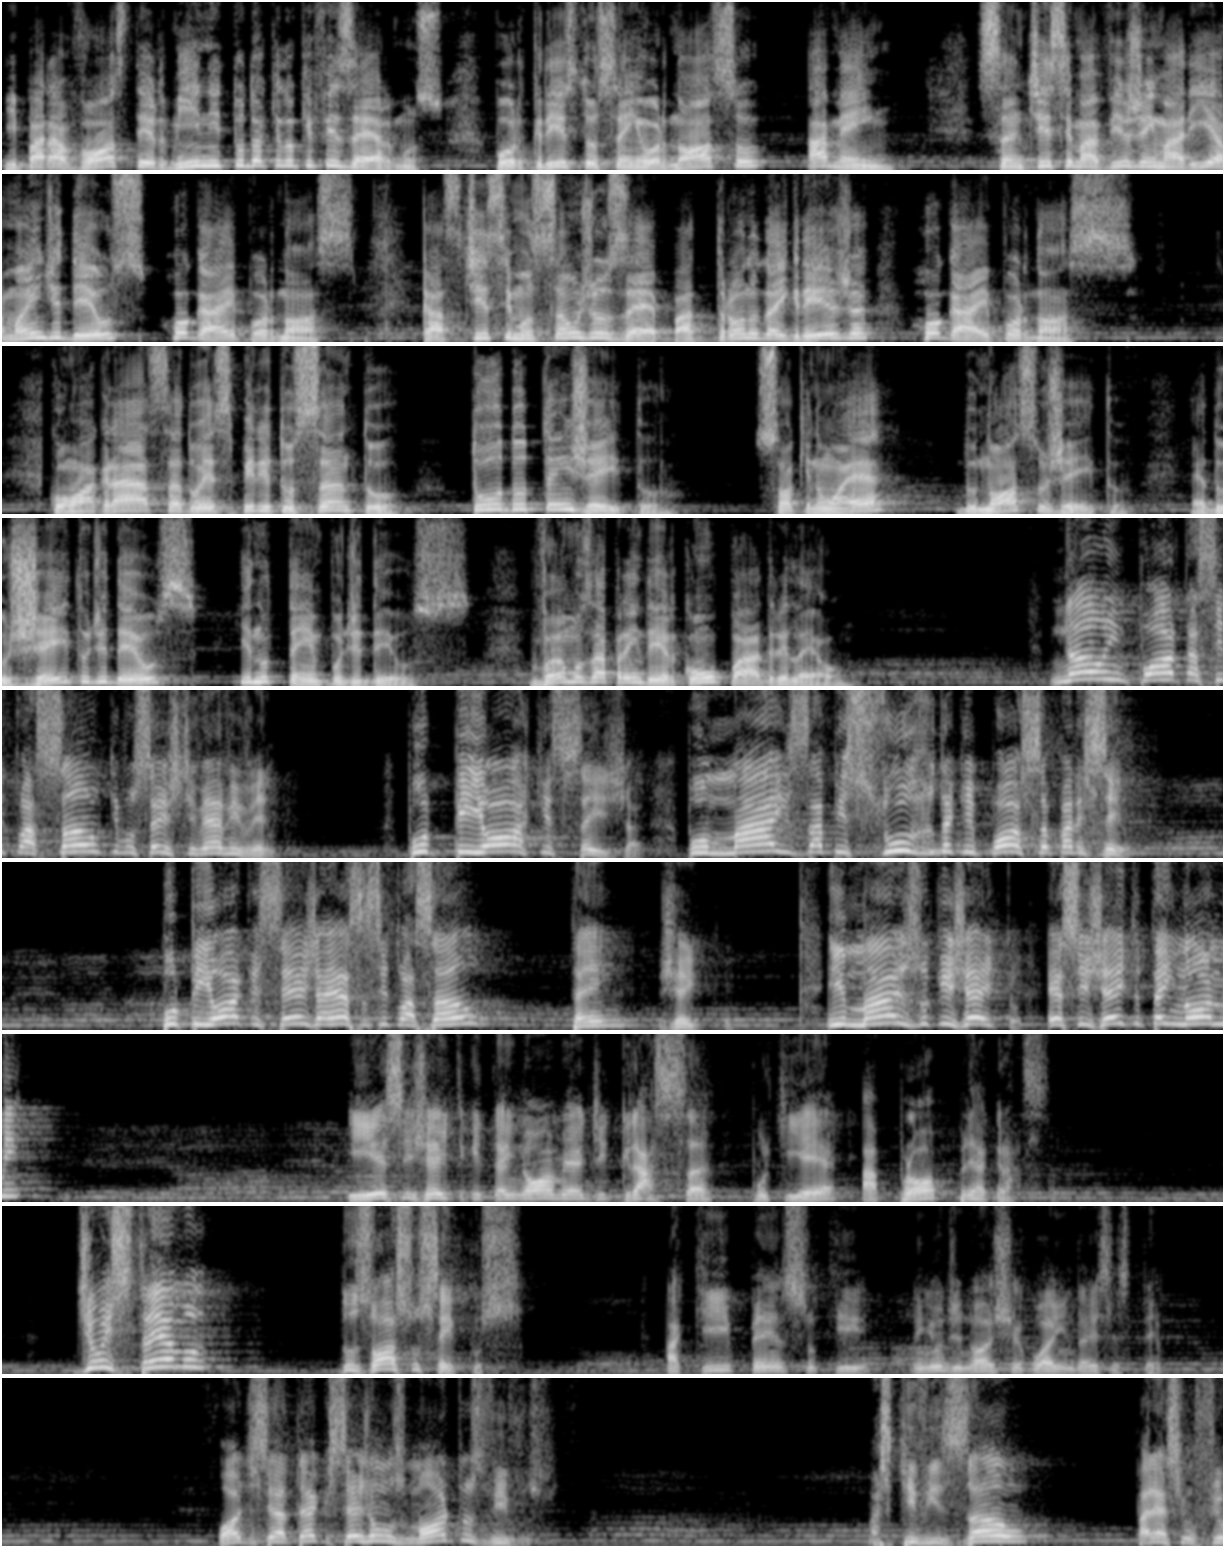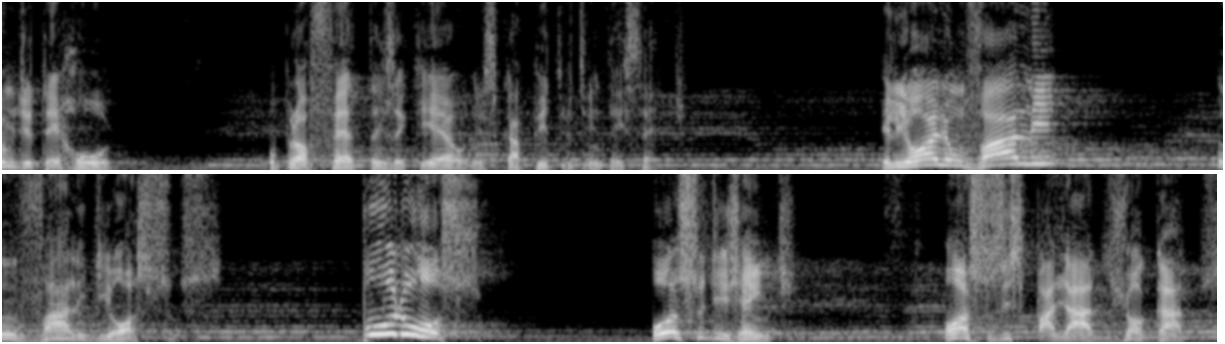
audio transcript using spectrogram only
e para vós termine tudo aquilo que fizermos. Por Cristo Senhor nosso. Amém. Santíssima Virgem Maria, Mãe de Deus, rogai por nós. Castíssimo São José, patrono da Igreja, rogai por nós. Com a graça do Espírito Santo, tudo tem jeito. Só que não é do nosso jeito, é do jeito de Deus e no tempo de Deus. Vamos aprender com o Padre Léo. Não importa a situação que você estiver vivendo, por pior que seja, por mais absurda que possa parecer, por pior que seja essa situação, tem jeito. E mais do que jeito, esse jeito tem nome. E esse jeito que tem nome é de graça, porque é a própria graça. De um extremo dos ossos secos. Aqui penso que nenhum de nós chegou ainda a esse extremo. Pode ser até que sejam os mortos vivos. Mas que visão! Parece um filme de terror o profeta Ezequiel nesse capítulo 37. Ele olha um vale, um vale de ossos, puro osso, osso de gente, ossos espalhados, jogados.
